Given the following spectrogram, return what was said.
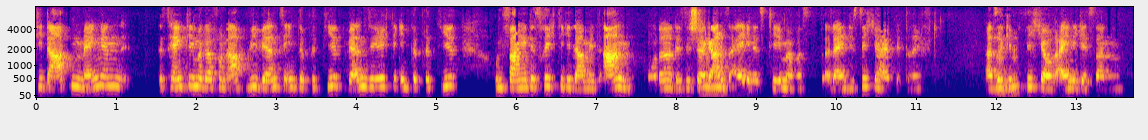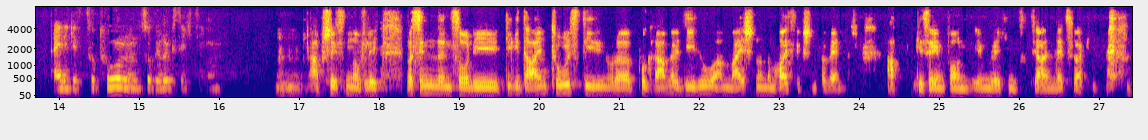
die Datenmengen, es hängt immer davon ab, wie werden sie interpretiert, werden sie richtig interpretiert und fange das Richtige damit an, oder? Das ist ja ein mhm. ganz eigenes Thema, was allein die Sicherheit betrifft. Also mhm. gibt es sicher auch einiges an einiges zu tun und zu berücksichtigen. Mhm. Abschließend noch vielleicht, was sind denn so die digitalen Tools die, oder Programme, die du am meisten und am häufigsten verwendest, abgesehen von irgendwelchen sozialen Netzwerken?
